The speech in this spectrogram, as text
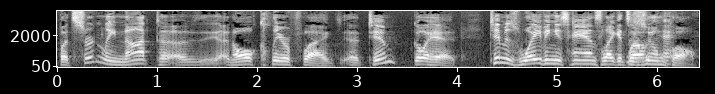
but certainly not uh, an all clear flag. Uh, Tim, go ahead. Tim is waving his hands like it's well, a Zoom and, call.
